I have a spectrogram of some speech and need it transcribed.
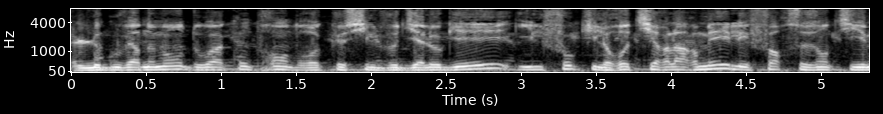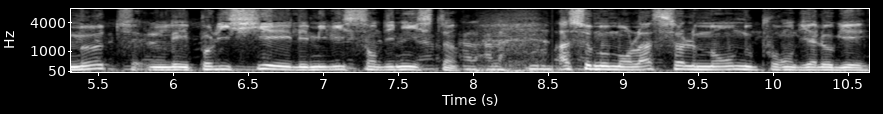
le gouvernement doit comprendre que s'il veut dialoguer, il faut qu'il retire l'armée, les forces anti-émeutes, les policiers et les milices sandinistes. À ce moment-là seulement, nous pourrons dialoguer.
